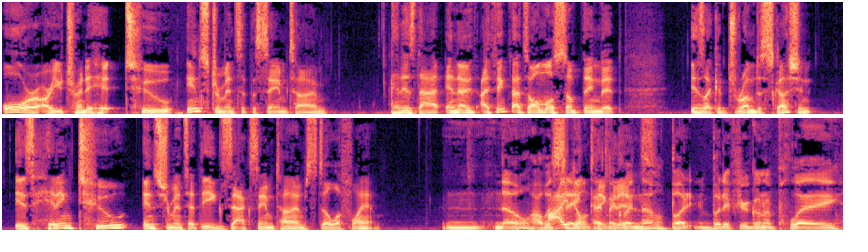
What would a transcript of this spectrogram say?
Or are you trying to hit two instruments at the same time? And is that, and I, I think that's almost something that is like a drum discussion. Is hitting two instruments at the exact same time still a flam? No, I would say I don't technically think no. But but if you're going to play,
